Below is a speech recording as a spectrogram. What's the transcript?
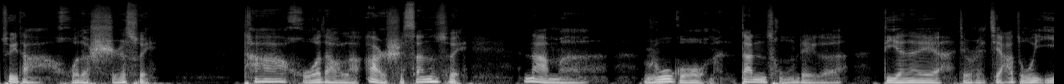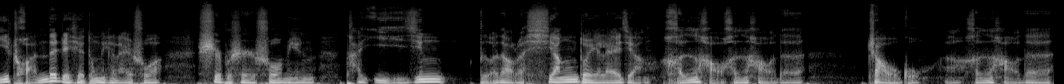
最大活到十岁，他活到了二十三岁。那么，如果我们单从这个。DNA 啊，就是家族遗传的这些东西来说，是不是说明他已经得到了相对来讲很好很好的照顾啊，很好的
